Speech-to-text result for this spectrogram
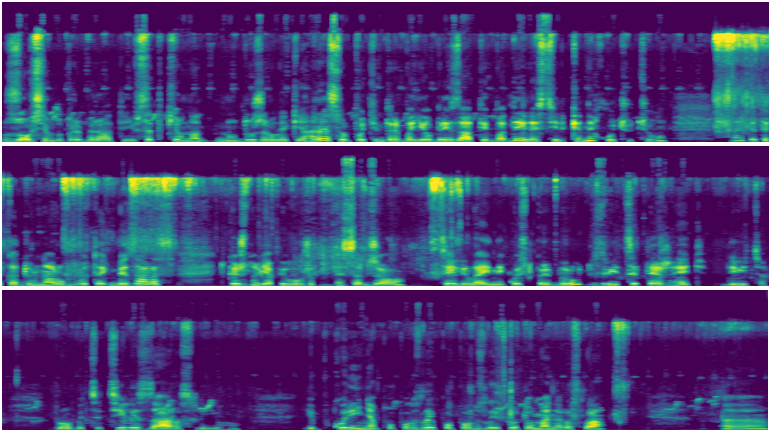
Зовсім буду прибирати. І все-таки вона ну, дуже великий агресор, потім треба її обрізати, бадиля стільки, не хочу цього. Знаєте, така дурна робота. Якби зараз, то, звісно, я б його вже не саджала. Цей лілейник ось приберу, звідси теж геть, дивіться, робиться цілі зарослі його. І коріння поповзли, поповзли. Тут у мене росла е,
